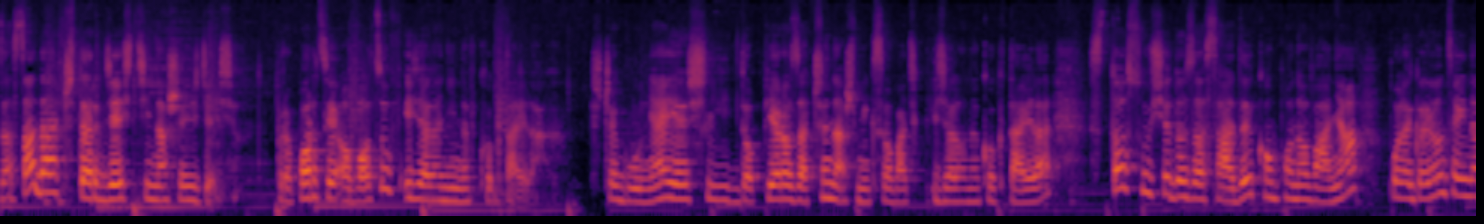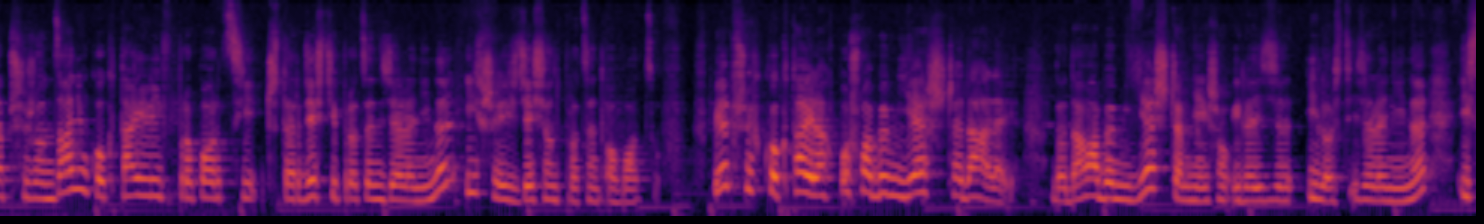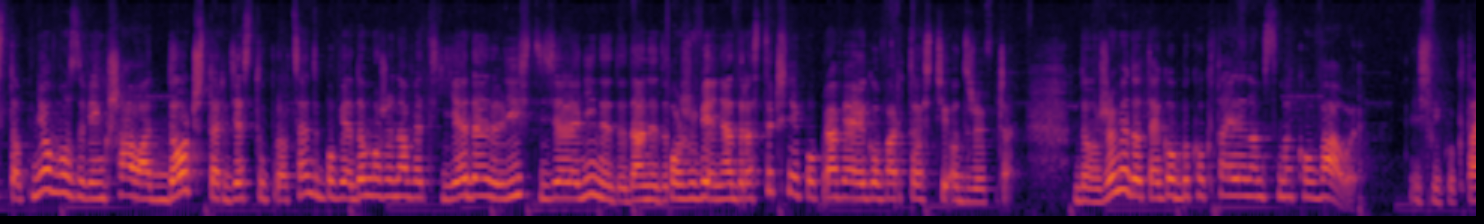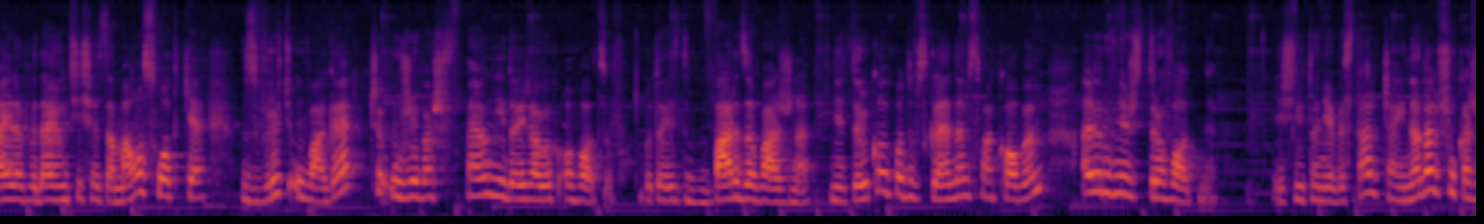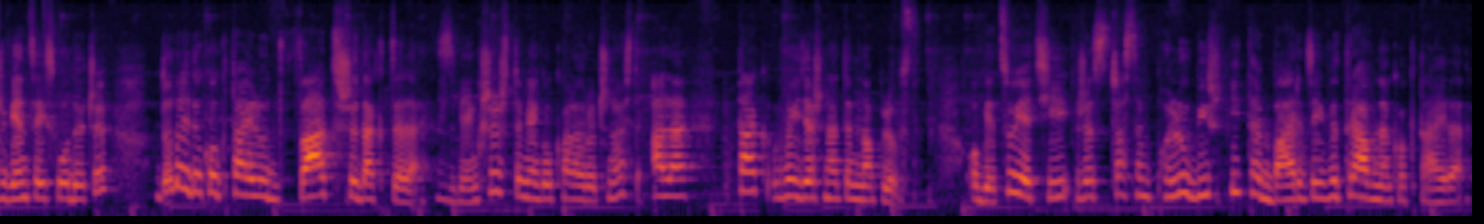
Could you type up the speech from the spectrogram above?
Zasada 40 na 60. Proporcje owoców i zieleniny w koktajlach. Szczególnie jeśli dopiero zaczynasz miksować zielone koktajle, stosuj się do zasady komponowania polegającej na przyrządzaniu koktajli w proporcji 40% zieleniny i 60% owoców. W pierwszych koktajlach poszłabym jeszcze dalej. Dodałabym jeszcze mniejszą ilość, zie- ilość zieleniny i stopniowo zwiększała do 40%, bo wiadomo, że nawet jeden liść zieleniny dodany do pożywienia drastycznie poprawia jego wartości odżywcze. Dążymy do tego, by koktajle nam smakowały. Jeśli koktajle wydają Ci się za mało słodkie, zwróć uwagę, czy używasz w pełni dojrzałych owoców, bo to jest bardzo ważne, nie tylko pod względem smakowym, ale również zdrowotnym. Jeśli to nie wystarcza i nadal szukasz więcej słodyczy, dodaj do koktajlu 2-3 daktyle. Zwiększysz tym jego kaloryczność, ale tak wyjdziesz na tym na plus. Obiecuję Ci, że z czasem polubisz i te bardziej wytrawne koktajle.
